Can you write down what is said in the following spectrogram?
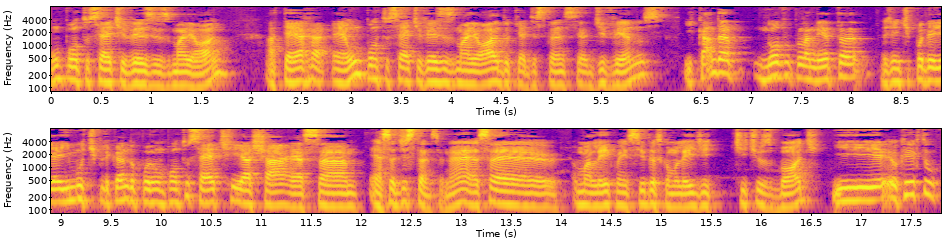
1,7 vezes maior a Terra é 1,7 vezes maior do que a distância de Vênus, e cada novo planeta a gente poderia ir multiplicando por 1.7 e achar essa, essa distância, né? Essa é uma lei conhecida como lei de Titius-Bode. E eu queria que tu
